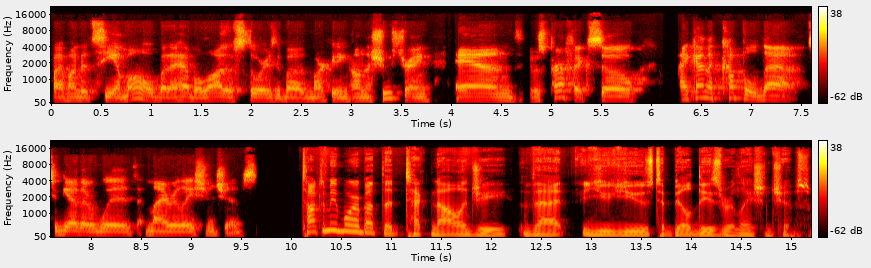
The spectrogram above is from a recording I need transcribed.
500 CMO, but I have a lot of stories about marketing on a shoestring. And it was perfect. So I kind of coupled that together with my relationships. Talk to me more about the technology that you use to build these relationships.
